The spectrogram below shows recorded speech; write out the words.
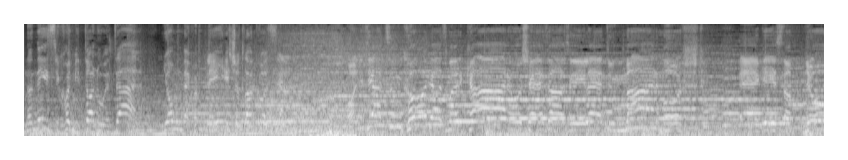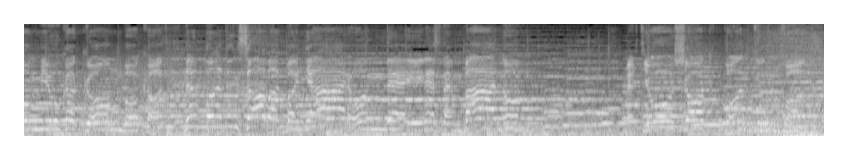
Na nézzük, hogy mit tanultál. Nyomd meg a play és csatlakozzál Annyit játszunk, hogy az már káros Ez az életünk már most. Egész nap nyomjuk a gombokat. Nem voltunk szabadban nyáron De én ezt nem bánom Mert jó sok pontunk van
